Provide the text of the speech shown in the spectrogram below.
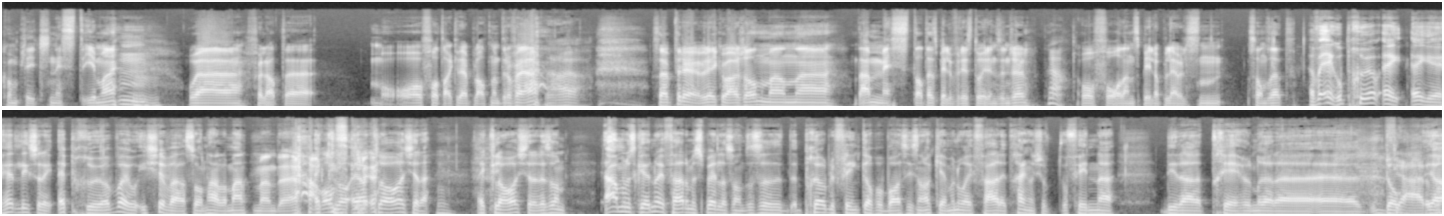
completionist i meg. Mm. Hvor jeg føler at jeg må få tak i det platinum-trofeet. Ja, ja. Så jeg prøver ikke å være sånn, men eh, det er mest at jeg spiller for historien sin skyld. ja. Og få den spillopplevelsen sånn sett. Ja, for jeg, prøver, jeg, jeg er helt lik som deg. Jeg prøver jo ikke å være sånn heller, men Men det er jeg, klar, vanskelig. jeg klarer ikke det. Jeg klarer ikke det. Det er sånn Ja, men nå, skal nå er jeg ferdig med spill og sånt. Og så prøv å bli flinkere på å bare si sånn Ok, men nå er jeg ferdig. Jeg trenger ikke å, finne de der 300 eh, dog, ja,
